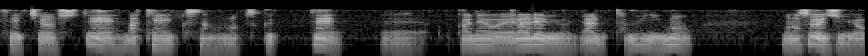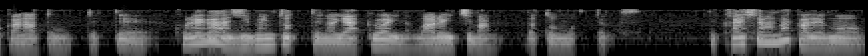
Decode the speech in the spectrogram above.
成長して、まあ、10X なものを作って、えー、お金を得られるようになるためにも、ものすごい重要かなと思ってて、これが自分にとっての役割の丸一番だと思ってます。で会社の中でも、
